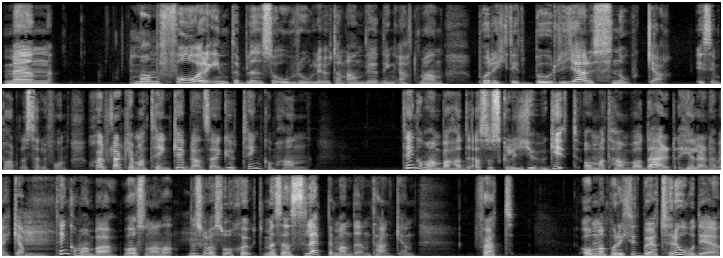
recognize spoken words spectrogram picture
Men man får inte bli så orolig utan anledning att man på riktigt börjar snoka i sin partners telefon. Självklart kan man tänka ibland så här, gud tänk om han Tänk om han bara hade, alltså skulle ljugit om att han var där hela den här veckan. Tänk om han bara var hos någon annan. Det skulle vara så sjukt. Men sen släpper man den tanken. För att om man på riktigt börjar tro det,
